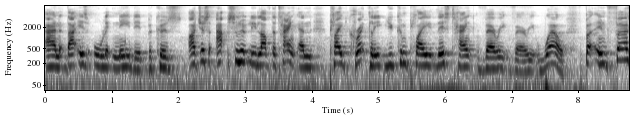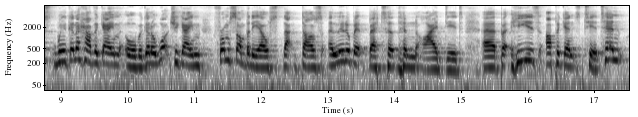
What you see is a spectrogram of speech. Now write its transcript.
and that is all it needed because I just absolutely love the tank and played correctly. You can play this tank very, very well. But in first, we're going to have a game or we're going to watch a game from somebody else that does a little bit better than I did. Uh, but he is up against tier 10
